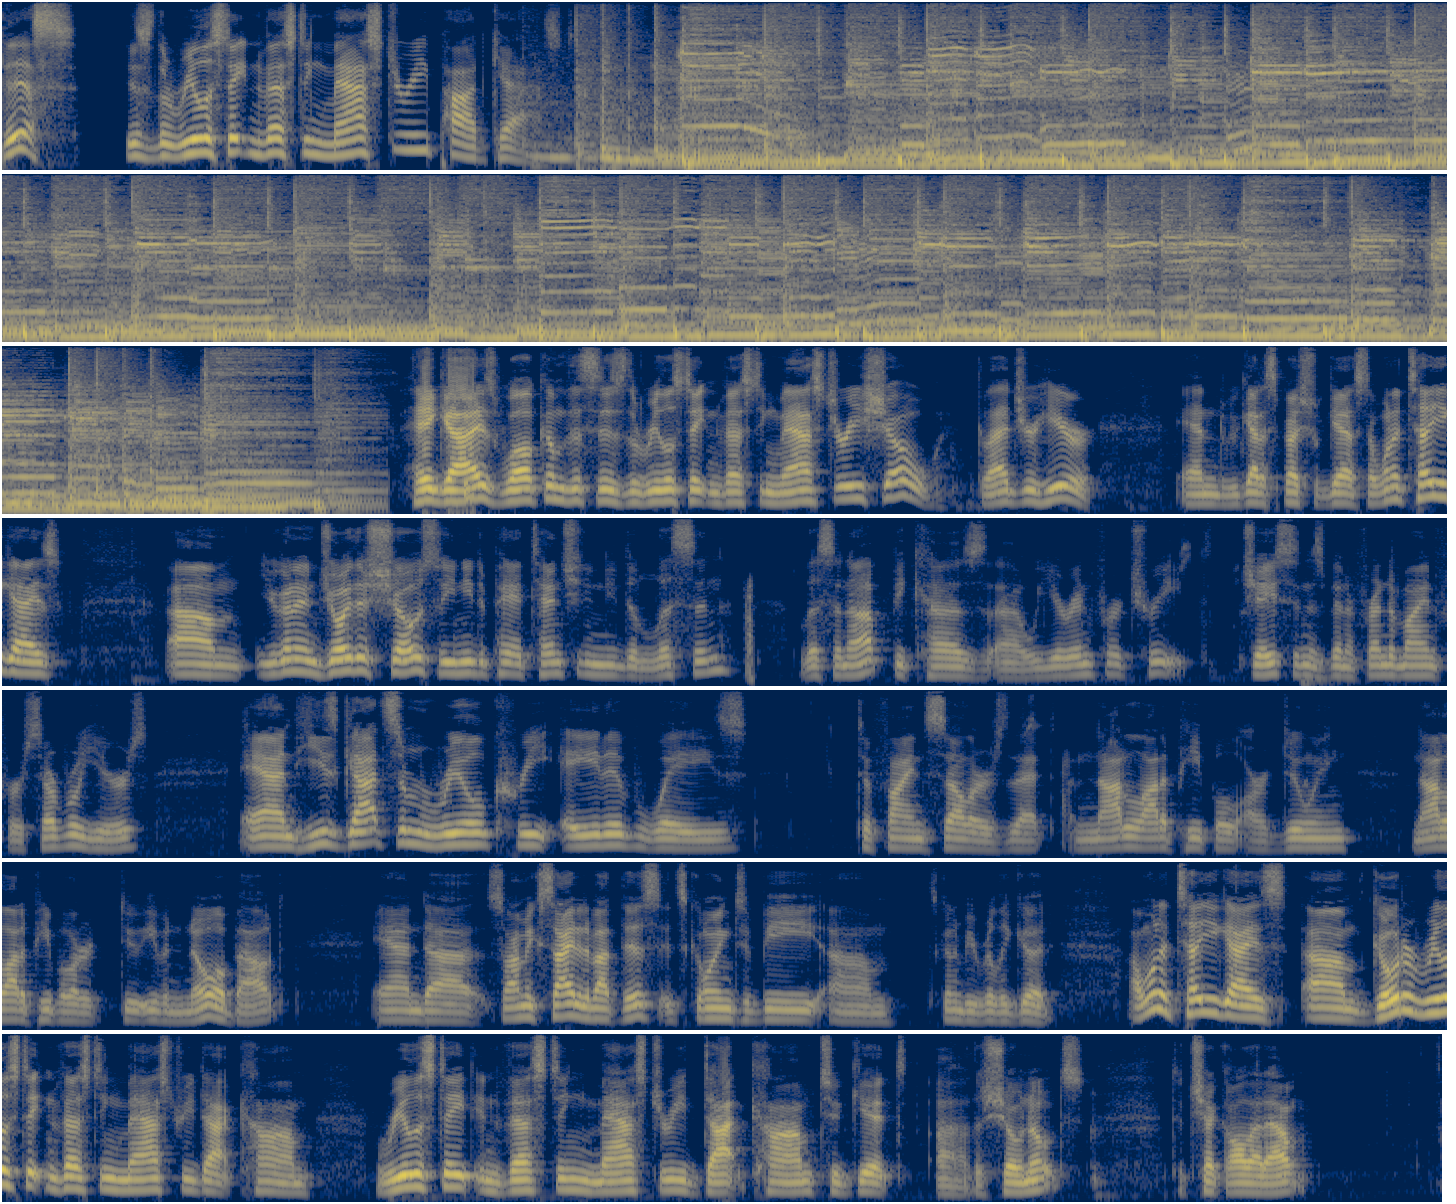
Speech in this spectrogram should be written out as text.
This is the Real Estate Investing Mastery Podcast. Hey guys, welcome. This is the Real Estate Investing Mastery Show. Glad you're here. And we've got a special guest. I want to tell you guys um, you're going to enjoy this show, so you need to pay attention. You need to listen. Listen up because uh, you're in for a treat. Jason has been a friend of mine for several years, and he's got some real creative ways to find sellers that not a lot of people are doing, not a lot of people are, do even know about. And uh, so I'm excited about this. It's going to be um, it's going to be really good. I want to tell you guys um, go to realestateinvestingmastery.com, realestateinvestingmastery.com to get uh, the show notes, to check all that out,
